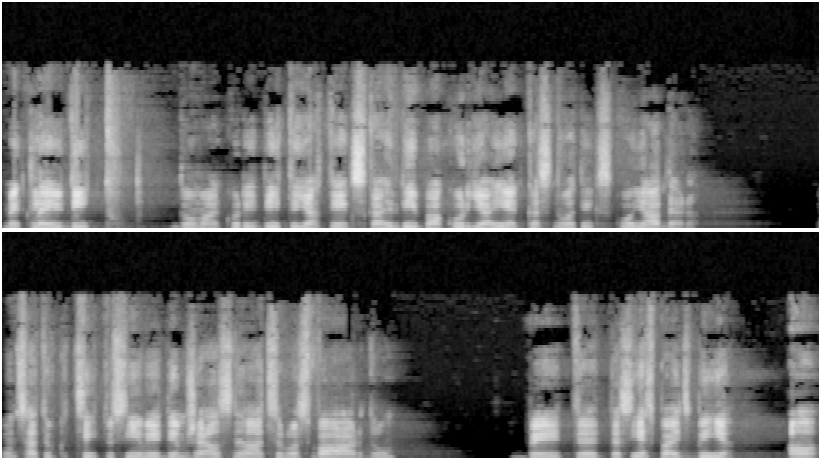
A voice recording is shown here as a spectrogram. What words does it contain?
meklēju ditu. Domāju, kur ir dita, jātiek skaidrībā, kur jāiet, kas notiks, ko jādara. Un satiku citu sievieti, diemžēl es neatceros vārdu, bet uh, tas iespējas bija, oh,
